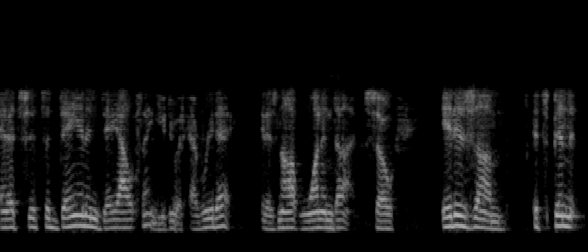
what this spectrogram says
And it's, it's a day in and day out thing. You do it every day. It is not one and done. So it is, um, it's been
